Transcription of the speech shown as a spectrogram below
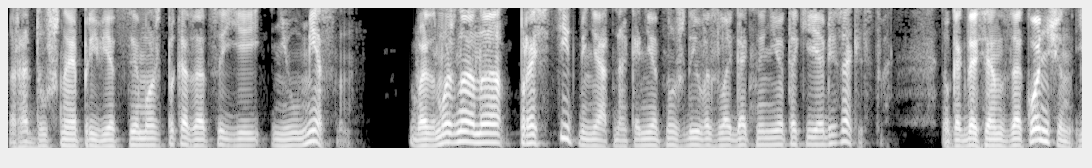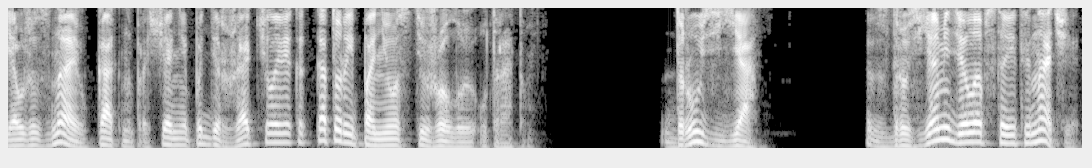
Радушное приветствие может показаться ей неуместным. Возможно, она простит меня, однако нет нужды возлагать на нее такие обязательства. Но когда сеанс закончен, я уже знаю, как на прощание поддержать человека, который понес тяжелую утрату. Друзья С друзьями дело обстоит иначе.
